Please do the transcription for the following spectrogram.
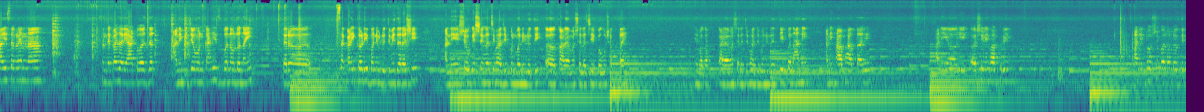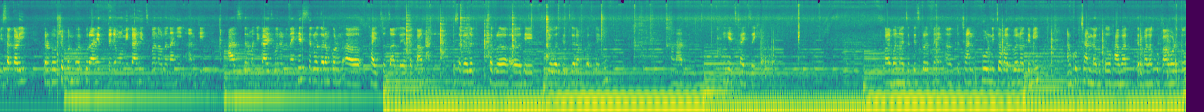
हाय सगळ्यांना. संध्याकाळ झाली आठ वाजत आणि मी जेवण काहीच बनवलं नाही. तर सकाळी कढी बनवली होती मी जराशी आणि शेवग्या शेंगाची भाजी पण बनवली होती. काळ्या मसाल्याची बघू शकताय. हे बघा काळ्या मसाल्याची भाजी बनवली होती. ती पण आहे आणि हा भात आहे. आणि ही अशिळी शिळी भाकरी. आणि डोसे बनवले होते मी सकाळी. तर डोसे पण भरपूर आहेत. त्याच्यामुळे मी काहीच बनवलं नाही. आणखी आज तर म्हणजे काहीच बनवलं नाही. हेच सगळं गरम करून खायचं चाललं आहे आता काम. सगळं जर सगळं हे व्यवस्थित गरम करते मी. आणि आज हेच खायचंय. काय बनवायचं तेच कळत नाही. छान फोडणीचा भात बनवते मी. आणि खूप छान लागतो हा भात तर मला खूप आवडतो.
